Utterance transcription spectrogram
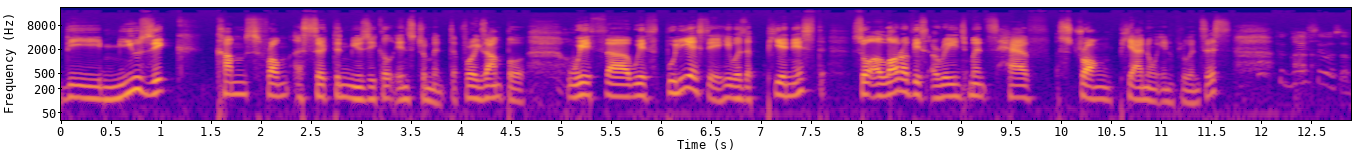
the music comes from a certain musical instrument. For example, with uh, with Pugliese, he was a pianist, so a lot of his arrangements have strong piano influences. Pugliese was a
